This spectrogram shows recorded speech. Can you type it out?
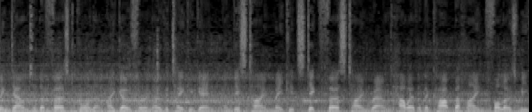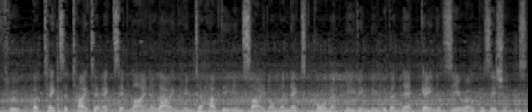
Coming down to the first corner, I go overtake again, and this time make it stick first time round. However, the kart behind follows me through, but takes a tighter exit line, allowing him to have the inside on the next corner, leaving me with a net gain of zero positions.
